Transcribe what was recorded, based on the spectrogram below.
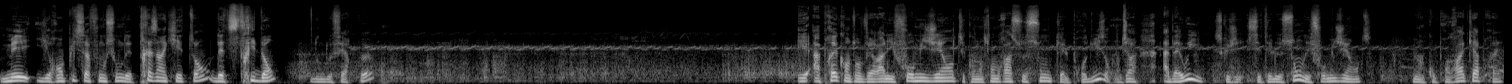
mais il remplit sa fonction d'être très inquiétant, d'être strident, donc de faire peur. Et après, quand on verra les fourmis géantes et qu'on entendra ce son qu'elles produisent, on dira Ah bah oui, que c'était le son des fourmis géantes. Mais on comprendra qu'après.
